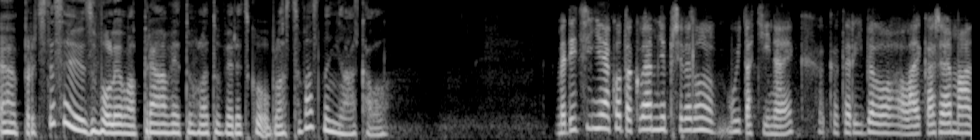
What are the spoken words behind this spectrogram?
Eh, proč jste si zvolila právě tuhletu vědeckou oblast? Co vás není lákalo? Medicíně jako takové mě přivedl můj tatínek, který byl lékařem a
